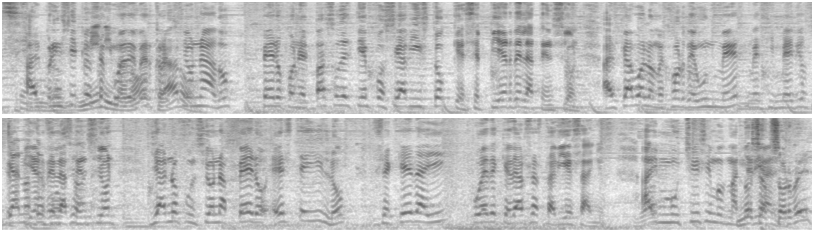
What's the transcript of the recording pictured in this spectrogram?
Sí. Al principio se puede ¿no? ver Claro. traccionado, pero con el paso del tiempo se ha visto que se pierde la tensión. Al cabo a lo mejor de un mes, mes y medio, se Ya no te pierde la tensión. Ya no funciona, pero este hilo se queda ahí, puede quedarse hasta 10 años. Hay muchísimos materiales. absorbe?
